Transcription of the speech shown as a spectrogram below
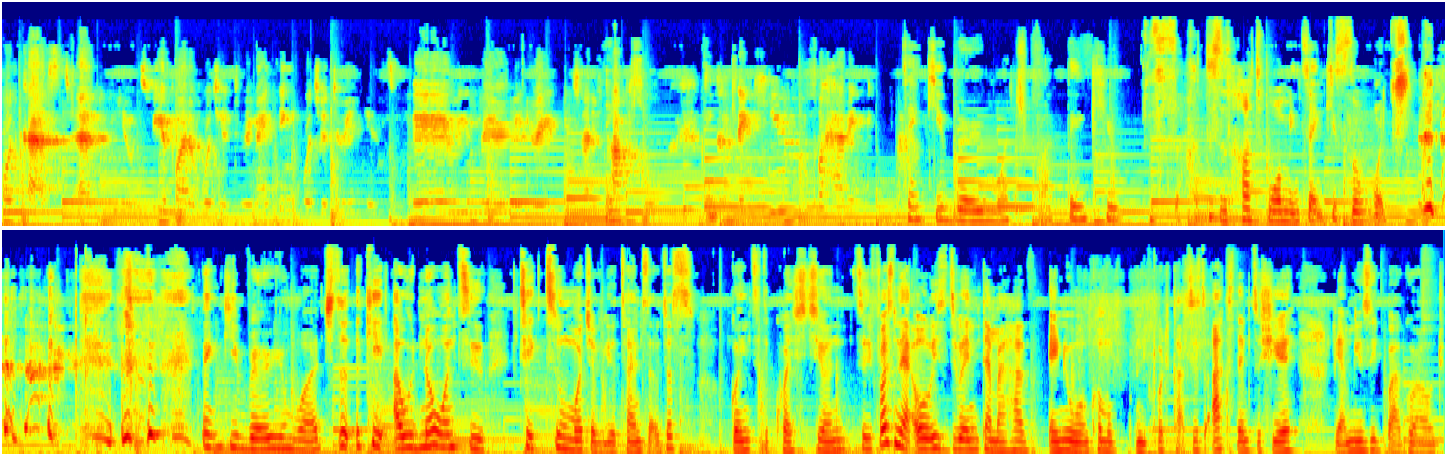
podcast and you know to be a part of what you're doing. I think what you're doing very, very great and impactful. So thank you for having me. Thank you very much, Ma. Thank you. This is, this is heartwarming. Thank you so much. Thank you very much. So, okay, I would not want to take too much of your time, so I'll just go into the question. So the first thing I always do anytime I have anyone come up on the podcast is to ask them to share their music background.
